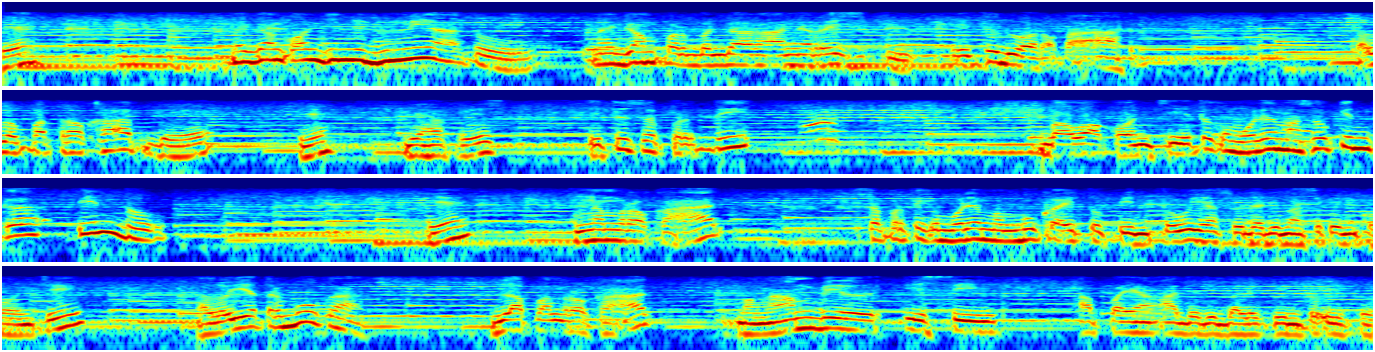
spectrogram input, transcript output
Ya. Megang kuncinya dunia tuh. Megang perbendaraannya rezeki. Itu dua rakaat. Kalau empat rakaat deh, ya, di Hafiz, itu seperti bawa kunci itu kemudian masukin ke pintu. Ya, enam rakaat seperti kemudian membuka itu pintu yang sudah dimasukin kunci, lalu ia terbuka. Delapan rakaat mengambil isi apa yang ada di balik pintu itu.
